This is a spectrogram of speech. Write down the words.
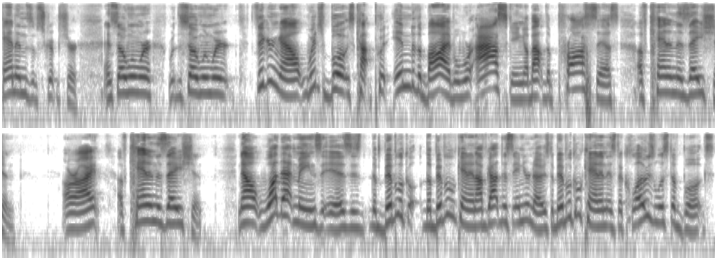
Canons of Scripture. And so when we're so when we're figuring out which books got put into the Bible, we're asking about the process of canonization. All right, of canonization. Now, what that means is, is the biblical, the biblical canon, I've got this in your notes. The biblical canon is the closed list of books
